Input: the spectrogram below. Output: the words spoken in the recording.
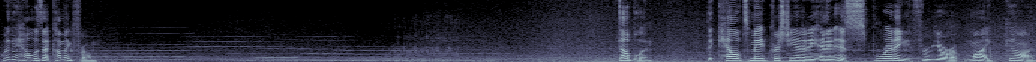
Where the hell is that coming from? Dublin. The Celts made Christianity and it is spreading through Europe. My god.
